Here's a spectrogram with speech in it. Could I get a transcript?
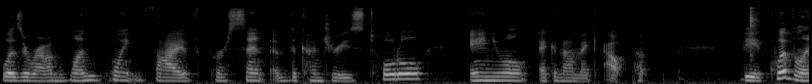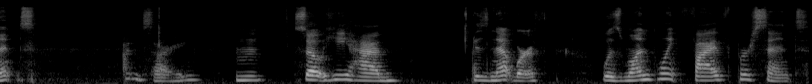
was around 1.5% of the country's total annual economic output. The equivalent, I'm sorry. Mm-hmm, so he had his net worth was 1.5%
